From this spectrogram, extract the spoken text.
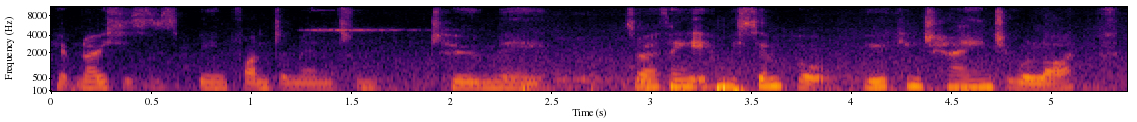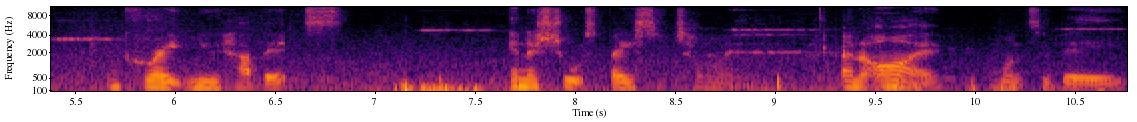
Hypnosis has been fundamental to me. So I think it can be simple. You can change your life and create new habits in a short space of time. And I want to be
